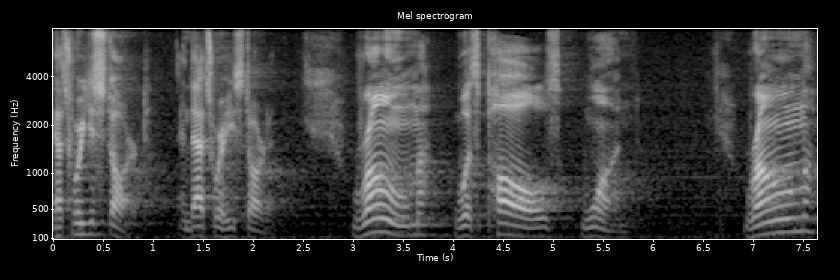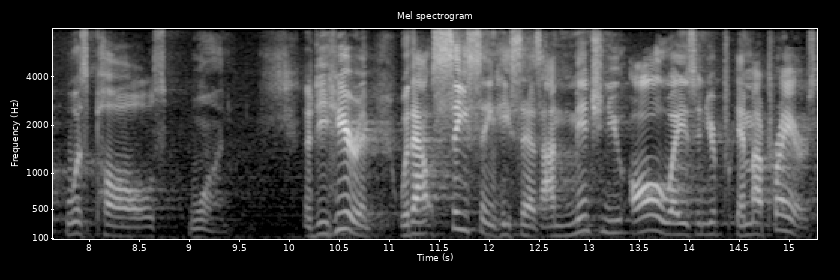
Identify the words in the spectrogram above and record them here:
That's where you start, and that's where he started. Rome was Paul's one. Rome was Paul's one. Now, do you hear him? Without ceasing, he says, I mention you always in, your, in my prayers.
